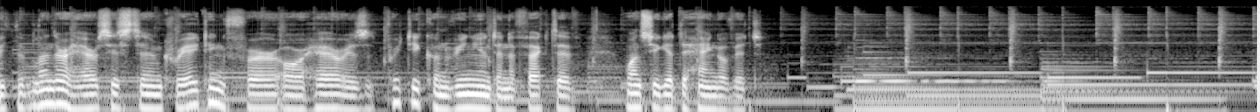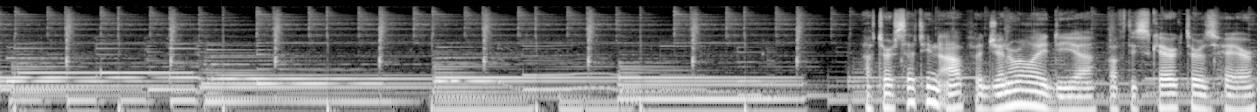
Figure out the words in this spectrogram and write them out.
With the Blender hair system, creating fur or hair is pretty convenient and effective once you get the hang of it. After setting up a general idea of this character's hair,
